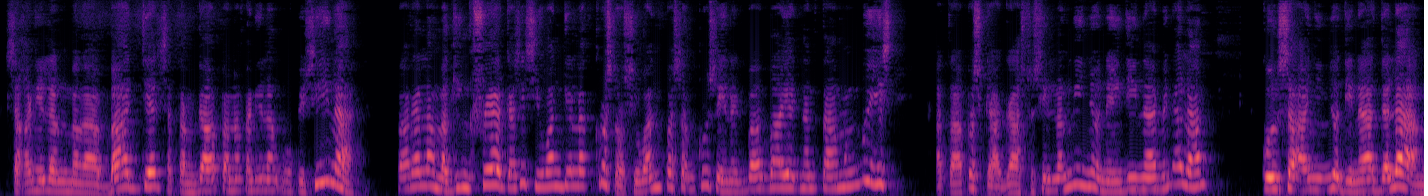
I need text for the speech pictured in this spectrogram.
sa kanilang mga budget, sa tanggapan ng kanilang opisina para lang maging fair kasi si Juan de la Cruz o si Juan Pasang Cruz ay nagbabayad ng tamang buwis at tapos gagastusin lang ninyo na hindi namin alam kung saan ninyo dinadala ang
